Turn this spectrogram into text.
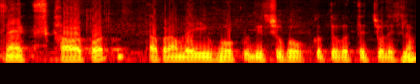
স্ন্যাক্স খাওয়ার পর তারপর আমরা এই উপভোগ দৃশ্য উপভোগ করতে করতে চলেছিলাম।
